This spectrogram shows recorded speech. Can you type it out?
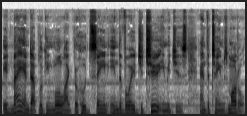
it may end up looking more like the hood seen in the Voyager 2 images and the team's model.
